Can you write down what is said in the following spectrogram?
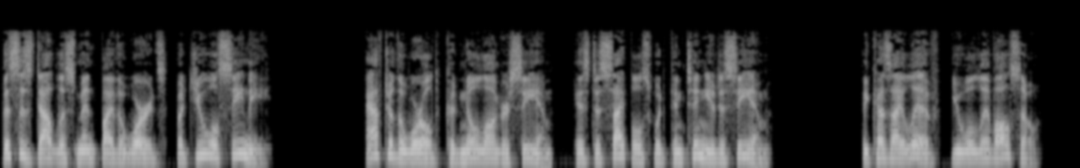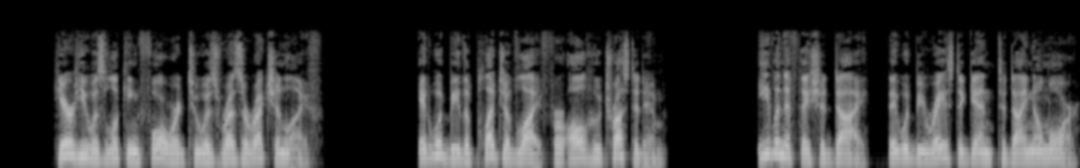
This is doubtless meant by the words, But you will see me. After the world could no longer see him, his disciples would continue to see him. Because I live, you will live also. Here he was looking forward to his resurrection life. It would be the pledge of life for all who trusted him. Even if they should die, they would be raised again to die no more.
